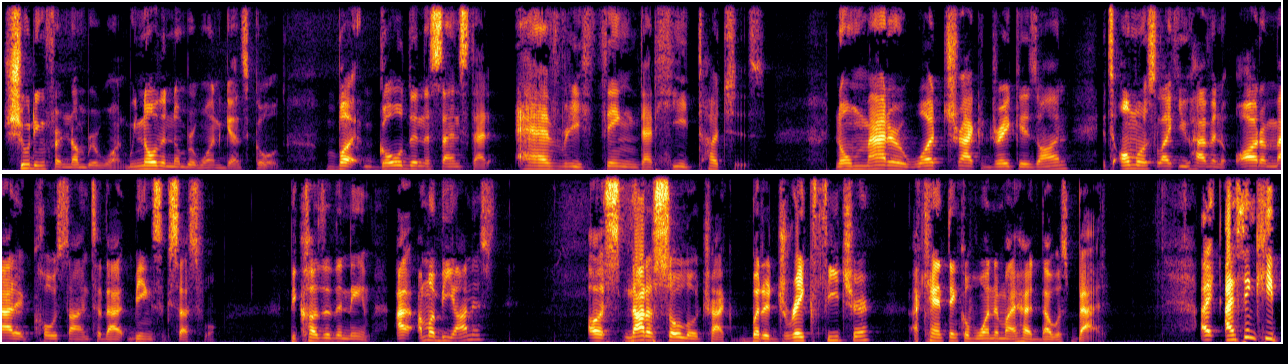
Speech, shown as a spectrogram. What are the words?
Shooting for number one. We know the number one gets gold. But gold in the sense that everything that he touches, no matter what track Drake is on, it's almost like you have an automatic cosign to that being successful because of the name. I, I'm gonna be honest, a not a solo track, but a Drake feature. I can't think of one in my head that was bad. I, I think he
